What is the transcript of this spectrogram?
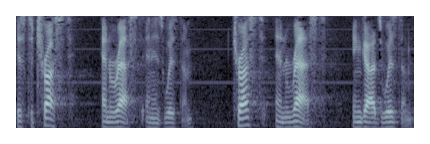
is to trust and rest in his wisdom. Trust and rest in God's wisdom.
